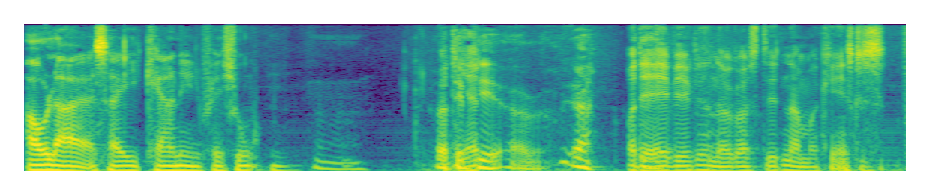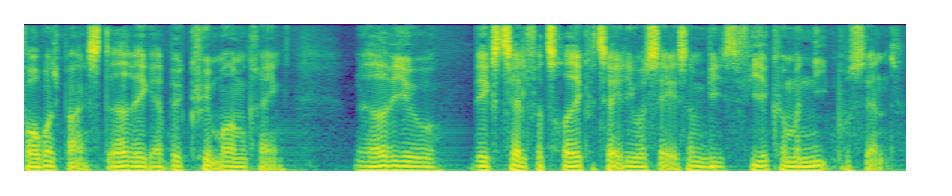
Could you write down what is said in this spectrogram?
aflejer sig i kerneinflationen. Mm. Og det, ja, bliver, ja. og det er i virkeligheden nok også det, den amerikanske forbundsbank stadigvæk er bekymret omkring. Nu havde vi jo væksttal for tredje kvartal i USA, som viste 4,9 procent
